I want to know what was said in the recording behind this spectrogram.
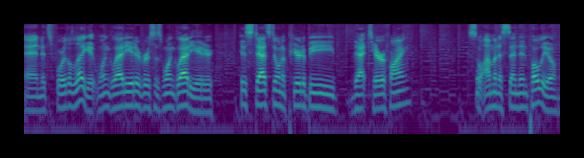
And it's for the Legate. One Gladiator versus one Gladiator. His stats don't appear to be that terrifying. So I'm going to send in Polio.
